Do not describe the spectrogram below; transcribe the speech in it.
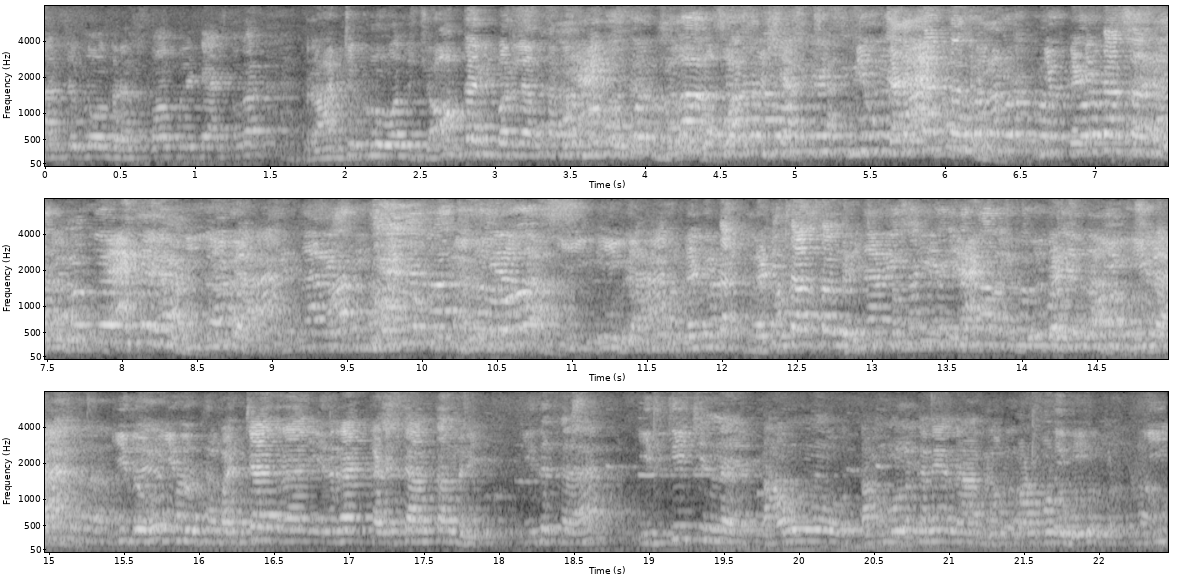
ರಾಜ್ಯದ ಒಂದು ರೆಸ್ಪಾನ್ಸಿಬಿಲಿಟಿ ಆಗ್ತದ ರಾಜ್ಯಕ್ಕೂ ಒಂದು ಜವಾಬ್ದಾರಿ ಬರಲಿ ಅಂತ. ನೀವು ಈಗ ಇದು ಇದು ಪಂಚಾಯತ್ ಇದ್ರಾಗ ಕಡಿತ ಅಂತಂದ್ರಿ. ಇದಕ್ಕ ಇತ್ತೀಚಿನ ನಾವು ತಮ್ಮ ಮೂಲಕನೇ ನಾನು ಮಾಡ್ಕೊಂಡಿನಿ ಈ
